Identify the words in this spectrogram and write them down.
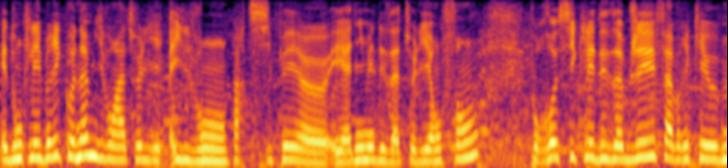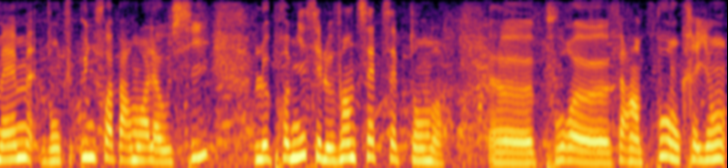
Et donc les briconomes ils vont atelier, ils vont participer euh, et animer des ateliers enfants pour recycler des objets, fabriquer eux-mêmes. Donc une fois par mois là aussi. Le premier c'est le 27 septembre euh, pour euh, faire un pot en crayon,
